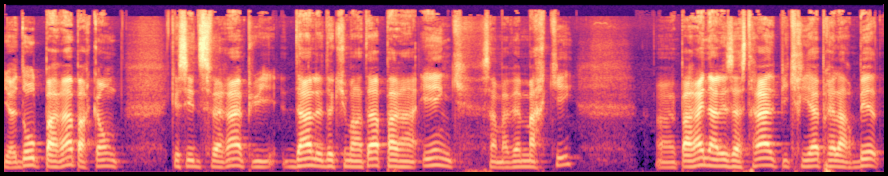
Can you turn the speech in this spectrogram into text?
il y a d'autres parents, par contre, que c'est différent. Puis dans le documentaire Parents Inc., ça m'avait marqué. Un parent dans les astrales, puis criait après l'arbitre.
